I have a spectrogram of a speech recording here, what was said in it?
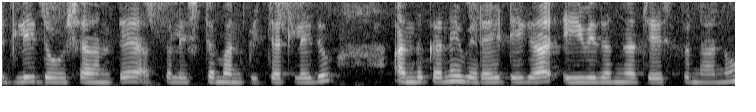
ఇడ్లీ దోశ అంటే అస్సలు ఇష్టం అనిపించట్లేదు. అందుకని వెరైటీగా ఈ విధంగా చేస్తున్నాను.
